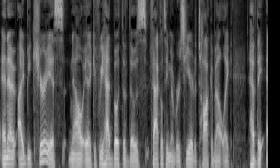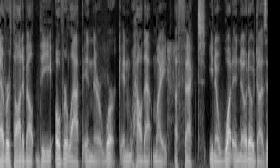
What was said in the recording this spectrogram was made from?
And I, I'd be curious now, like if we had both of those faculty members here to talk about, like, have they ever thought about the overlap in their work and how that might affect, you know, what Enodo does?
